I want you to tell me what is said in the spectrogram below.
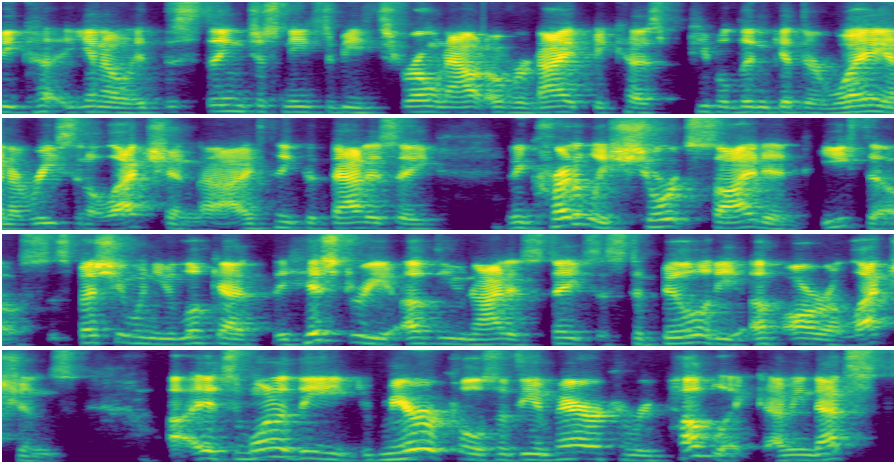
because you know it, this thing just needs to be thrown out overnight because people didn't get their way in a recent election. I think that that is a an incredibly short-sighted ethos, especially when you look at the history of the United States, the stability of our elections. Uh, it's one of the miracles of the American Republic. I mean, that's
